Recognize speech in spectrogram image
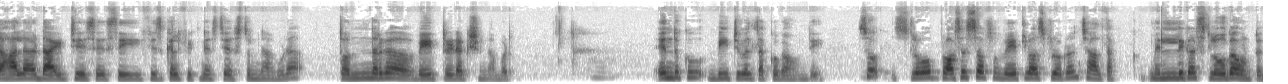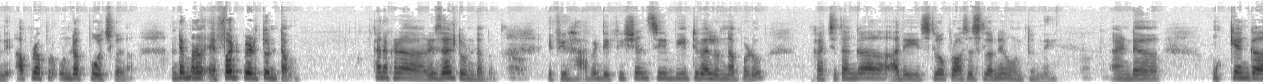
చాలా డైట్ చేసేసి ఫిజికల్ ఫిట్నెస్ చేస్తున్నా కూడా తొందరగా వెయిట్ రిడక్షన్ అవ్వడం. ఎందుకు? బీ ట్వెల్వ్ తక్కువగా ఉంది. So slow process of weight loss program చాలా తక్కువ మెల్లిగా స్లోగా ఉంటుంది. అప్పుడప్పుడు ఉండకపోవచ్చు కదా. అంటే మనం ఎఫర్ట్ పెడుతుంటాం. కానీ అక్కడ రిజల్ట్ ఉండదు. If you have a deficiency B twelve ఉన్నప్పుడు ఖచ్చితంగా అది స్లో ప్రాసెస్లోనే ఉంటుంది. అండ్ ముఖ్యంగా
